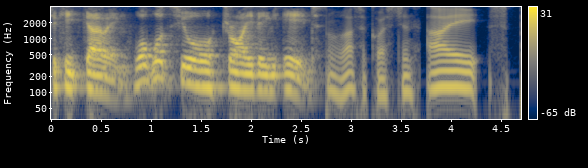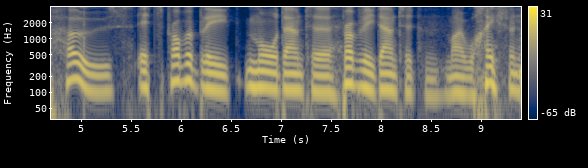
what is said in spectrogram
to keep going? What What's your driving id? Oh, that's a question. I suppose it's probably more down to probably down to my wife and,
